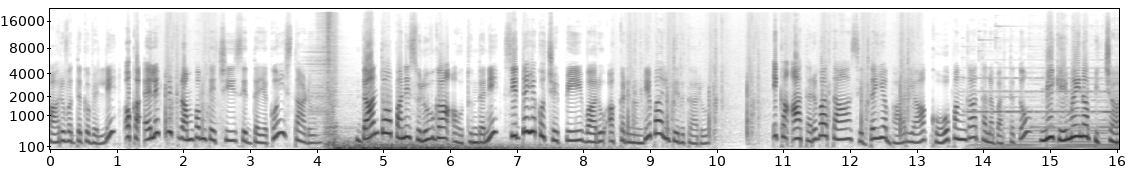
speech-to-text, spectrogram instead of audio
కారు వద్దకు వెళ్ళి ఒక ఎలక్ట్రిక్ రంపం తెచ్చి సిద్ధయ్యకు ఇస్తాడు. దాంతో పని సులువుగా అవుతుందని సిద్ధయ్యకు చెప్పి వారు అక్కడి నుండి బయలుదేరుతారు. ఇక ఆ తర్వాత సిద్ధయ్య భార్య కోపంగా తన భర్తతో మీకేమైనా పిచ్చా?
